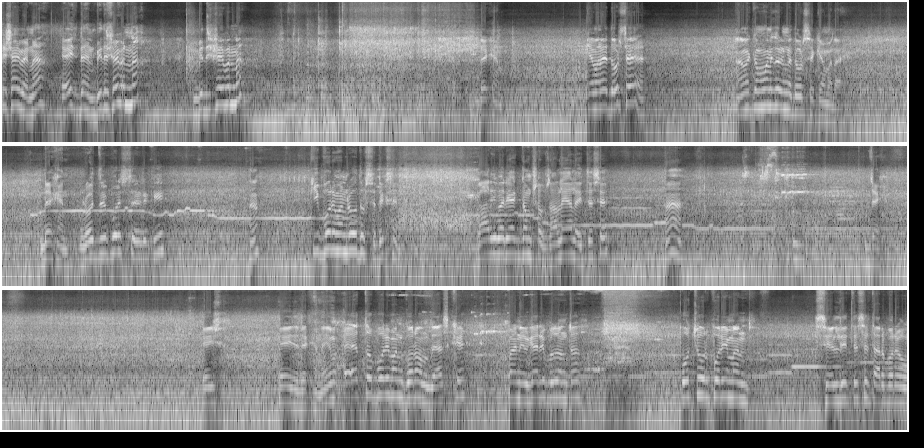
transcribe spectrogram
বিদেশ আইবেন না? এই দেখেন বিদেশ আইবেন না? বিদেশ আইবেন না? দেখেন, ক্যামেরায় ধরছে? আমি তো মনে করি না ধরছে ক্যামেরায়। দেখেন, রৌদ্রের পরিস্থিতি কি? হ্যাঁ? কি পরিমাণ রোদ উঠছে, দেখছেন? গাড়ি বাড়ি একদম সব ঝালে হালাইতেছে হ্যাঁ দেখ এই এই যে দেখেন এত পরিমাণ গরম যে আজকে পানির গাড়ি পর্যন্ত প্রচুর পরিমাণ সেল দিতেছে, তারপরেও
